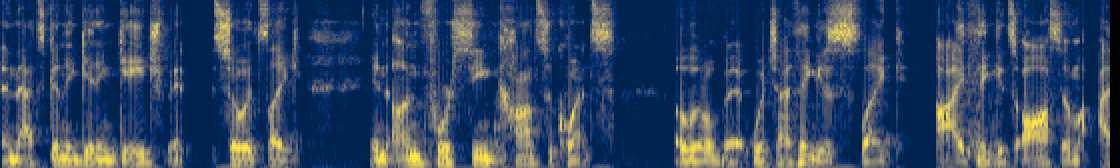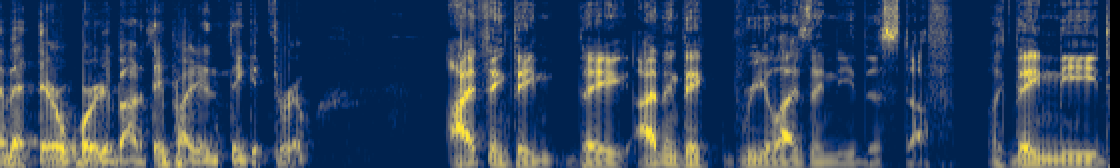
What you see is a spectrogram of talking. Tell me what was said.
and that's going to get engagement. So it's like an unforeseen consequence a little bit, which I think is like I think it's awesome. I bet they're worried about it. They probably didn't think it through. I think they they I think they realize they need this stuff. Like they need.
